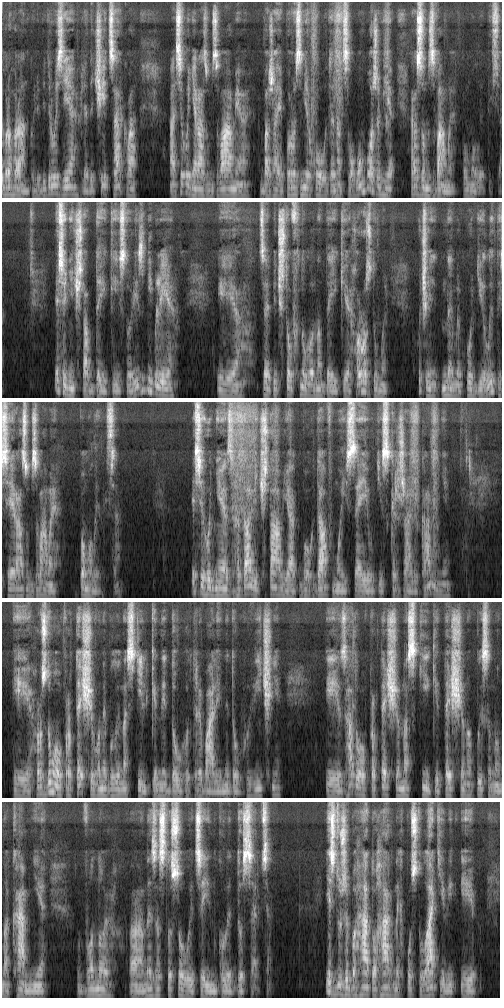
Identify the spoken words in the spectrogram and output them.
Доброго ранку, любі друзі, глядачі, церква. Сьогодні разом з вами бажаю порозмірковувати над Словом Божим і разом з вами помолитися. Я сьогодні читав деякі історії з Біблії, і це підштовхнуло на деякі роздуми. Хочу ними поділитися і разом з вами помолитися. Я сьогодні згадав і читав, як Бог дав Моїсею ті скрижалі камені, і роздумував про те, що вони були настільки недовготривалі, недовговічні, і згадував про те, що наскільки те, що написано на камні, воно не застосовується інколи до серця. Є дуже багато гарних постулатів і-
